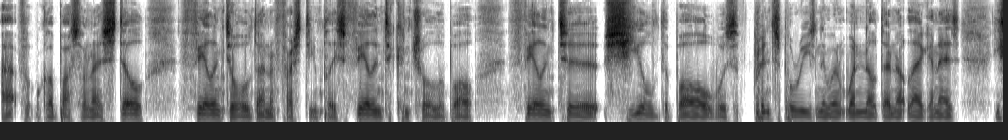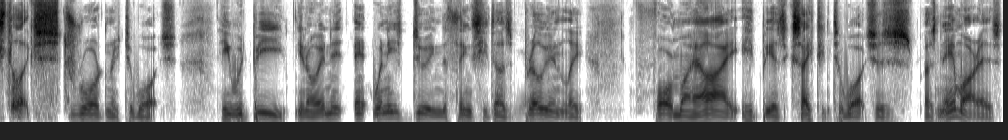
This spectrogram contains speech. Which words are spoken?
at Football Club Barcelona, is still failing to hold down a first team place, failing to control the ball, failing to shield the ball was the principal reason they went 1 0 down at Leganés. He's still extraordinary to watch. He would be, you know, in it, when he's doing the things he does brilliantly, for my eye, he'd be as exciting to watch as, as Neymar is.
